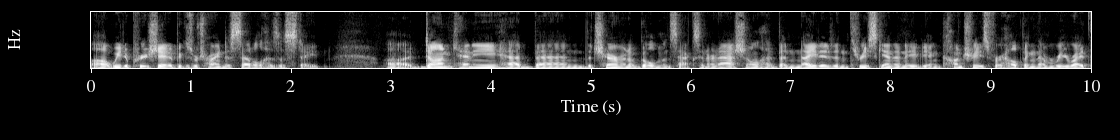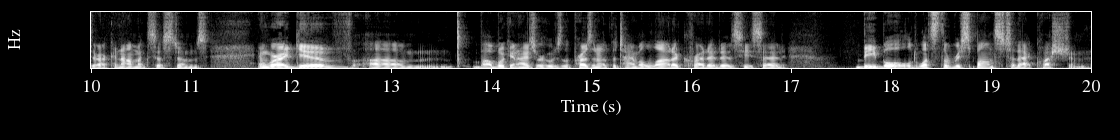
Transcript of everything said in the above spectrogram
uh, we'd appreciate it because we're trying to settle his estate. Uh, Don Kenny had been the chairman of Goldman Sachs International, had been knighted in three Scandinavian countries for helping them rewrite their economic systems. And where I give um, Bob Wickenheiser, who was the president at the time, a lot of credit is he said, "Be bold. What's the response to that question?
